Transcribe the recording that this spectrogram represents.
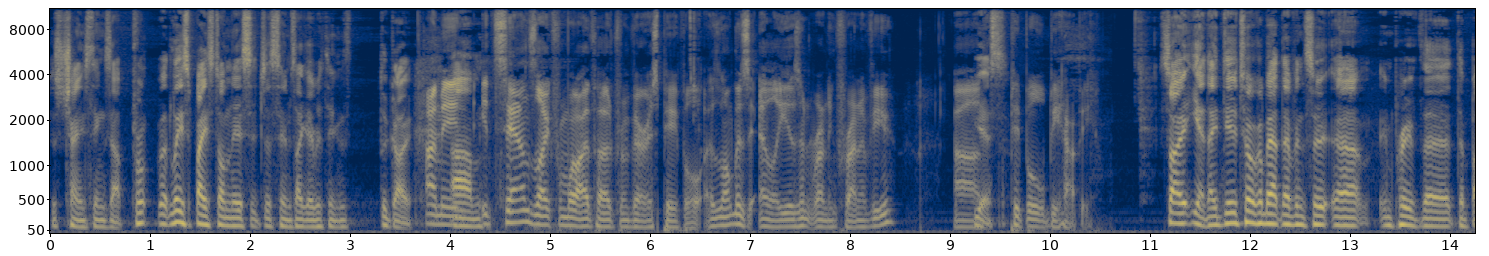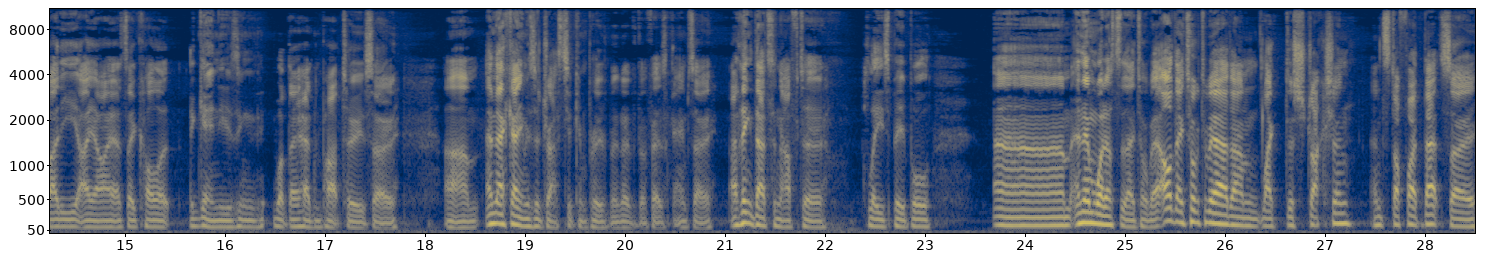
just change things up. From, at least based on this, it just seems like everything's the go. I mean, Um, it sounds like from what I've heard from various people, as long as Ellie isn't running in front of you, uh, Yes. people will be happy. So yeah, they do talk about they've insu- uh, improved the the buddy AI as they call it again using what they had in part two. So, um, and that game is a drastic improvement over the first game. So I think that's enough to please people. Um, and then what else did they talk about? Oh, they talked about um like destruction and stuff like that. So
